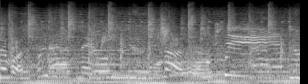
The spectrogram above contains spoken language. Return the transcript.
Це вас присутне мій. Так, всім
